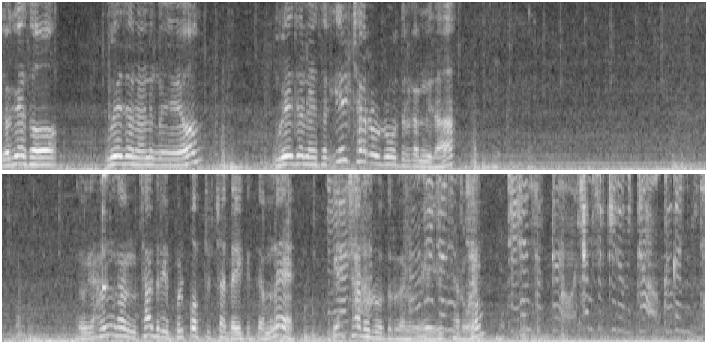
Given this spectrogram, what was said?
여기에서 우회전하는 거예요. 우회전해서 1차로로 들어갑니다. 여기 항상 차들이 불법 주차되어 있기 때문에 1차로로 들어가는 거예요. 1차로. 제한 속도 30km 구간입니다.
